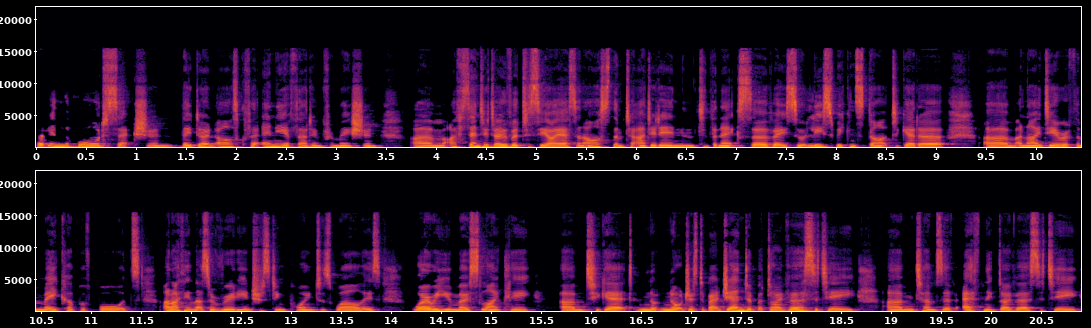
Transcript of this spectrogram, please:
But in the board section, they don't ask for any of that information. Um, I've sent it over to CIS and asked them to add it in to the next survey, so at least we can start to get a um, an idea of the makeup of boards. And I think that's a really interesting point as well. Is where are you most likely um, to get n- not just about gender but diversity um, in terms of ethnic diversity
